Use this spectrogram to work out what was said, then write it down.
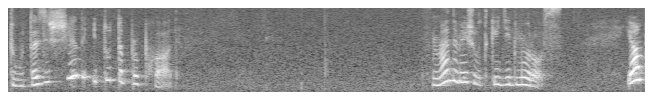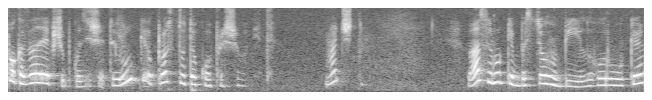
тут зішили і тут пропхали. У мене вийшов такий Дід Мороз. Я вам показала, як шибко зішити руки, просто тако пришиваєте. Бачите? У вас руки без цього білого, руки,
